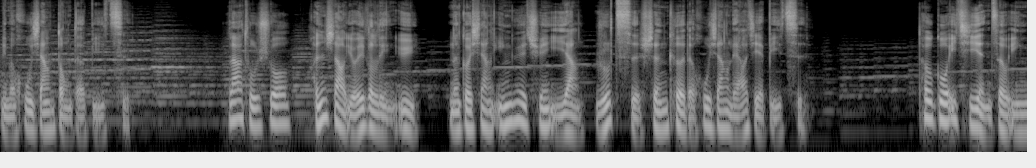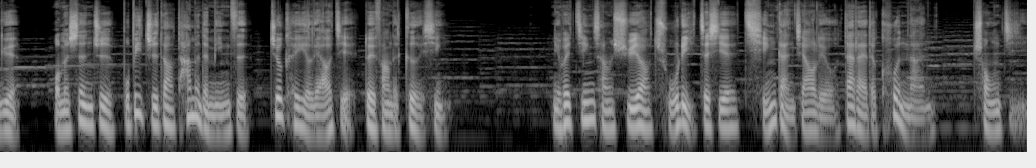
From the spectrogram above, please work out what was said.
你们互相懂得彼此。拉图说，很少有一个领域能够像音乐圈一样如此深刻的互相了解彼此。透过一起演奏音乐。我们甚至不必知道他们的名字，就可以了解对方的个性。你会经常需要处理这些情感交流带来的困难、冲击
